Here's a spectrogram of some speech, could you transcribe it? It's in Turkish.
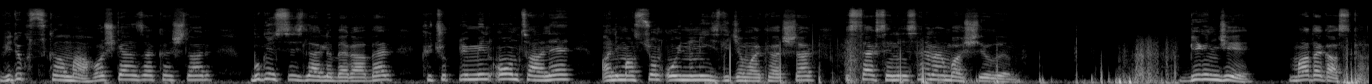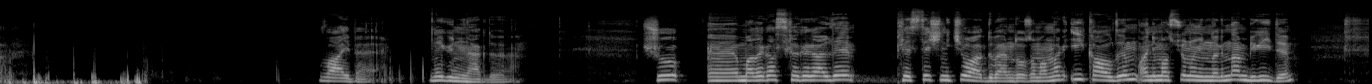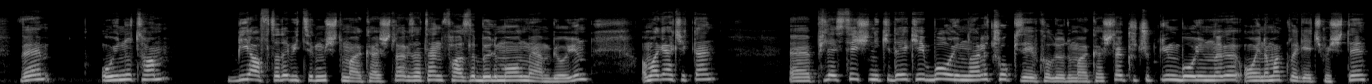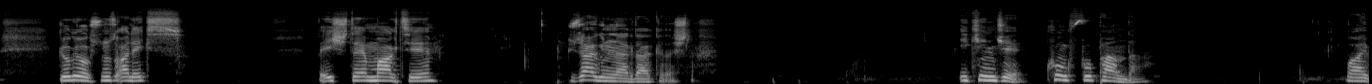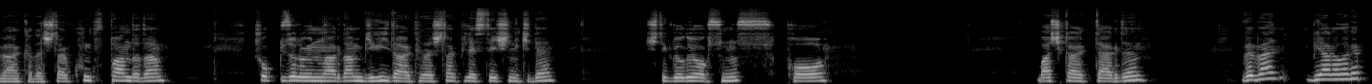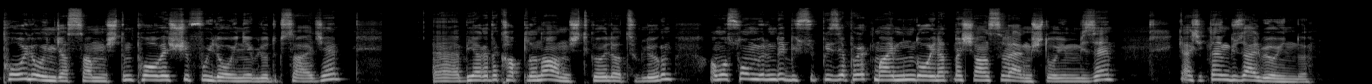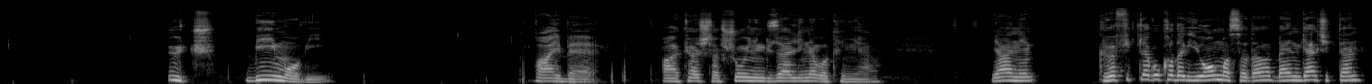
Video kutusu kanalıma hoş geldiniz arkadaşlar. Bugün sizlerle beraber küçüklüğümün 10 tane animasyon oyununu izleyeceğim arkadaşlar. İsterseniz hemen başlayalım. Birinci Madagaskar. Vay be. Ne günlerdi be. Şu e, Madagaskar herhalde PlayStation 2 vardı bende o zamanlar. İlk aldığım animasyon oyunlarından biriydi. Ve oyunu tam bir haftada bitirmiştim arkadaşlar. Zaten fazla bölümü olmayan bir oyun. Ama gerçekten e, PlayStation 2'deki bu oyunlarla çok zevk alıyordum arkadaşlar. Küçüklüğüm bu oyunları oynamakla geçmişti. Görüyorsunuz Alex ve işte Marty. Güzel günlerdi arkadaşlar. İkinci Kung Fu Panda. Vay be arkadaşlar Kung Fu Panda'da çok güzel oyunlardan biriydi arkadaşlar PlayStation 2'de. İşte görüyorsunuz Po baş karakterdi. Ve ben bir aralar hep Po ile oynayacağız sanmıştım. Po ve Shifu ile oynayabiliyorduk sadece. Ee, bir arada kaplanı almıştık öyle hatırlıyorum. Ama son bölümde bir sürpriz yaparak maymunu da oynatma şansı vermişti oyun bize. Gerçekten güzel bir oyundu. 3. B-Movie Vay be. Arkadaşlar şu oyunun güzelliğine bakın ya. Yani grafikler o kadar iyi olmasa da ben gerçekten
